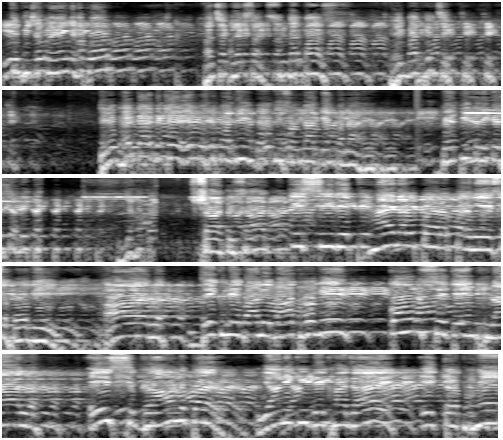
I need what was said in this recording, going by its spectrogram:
ये पिछड़ रहे हैं यहाँ पर। अच्छा कलेक्शन सुंदर पास। एक बार फिर से। देवघर का देखिए मुस्तफ़ा जी बहुत ही शानदार गेम बना है। बेहतरीन तरीके से अभी तक साथ ही साथ इस सीधे फाइनल पर प्रवेश होगी और देखने वाली बात होगी कौन सी टीम फ़िलहाल इस ग्राउंड पर, यानी कि देखा जाए, एक तरफ़ है।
